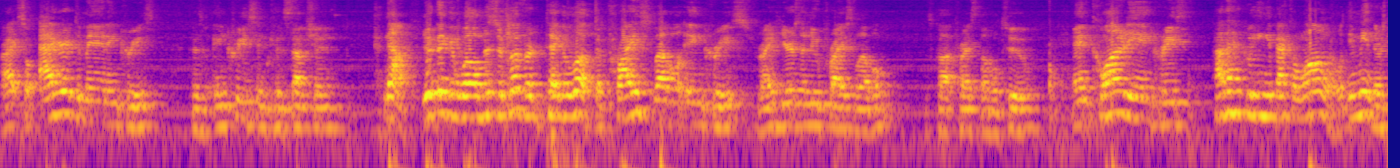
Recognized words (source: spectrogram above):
right? So aggregate demand increase, there's increase in consumption. Now, you're thinking, well, Mr. Clifford, take a look. The price level increase, right? Here's a new price level. Let's call it price level two. And quantity increase. How the heck are we can get back to long run? What do you mean? There's,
